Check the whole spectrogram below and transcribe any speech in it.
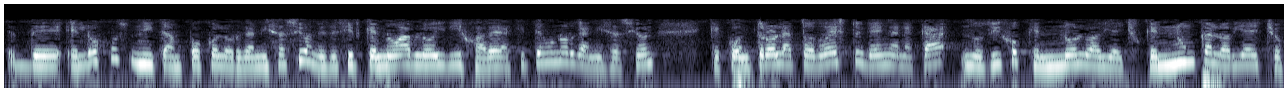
de El Ojos ni tampoco la organización, es decir, que no habló y dijo, a ver, aquí tengo una organización que controla todo esto y vengan acá, nos dijo que no lo había hecho, que nunca lo había hecho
